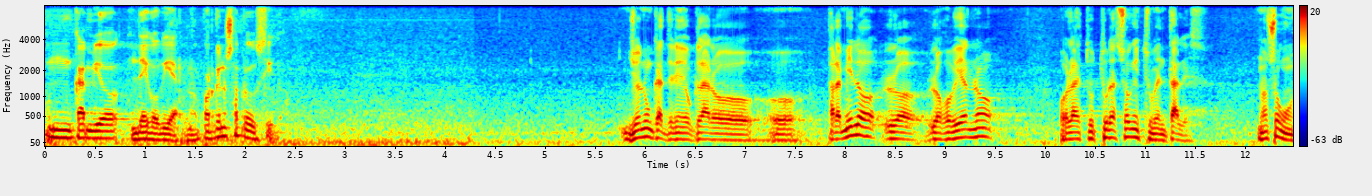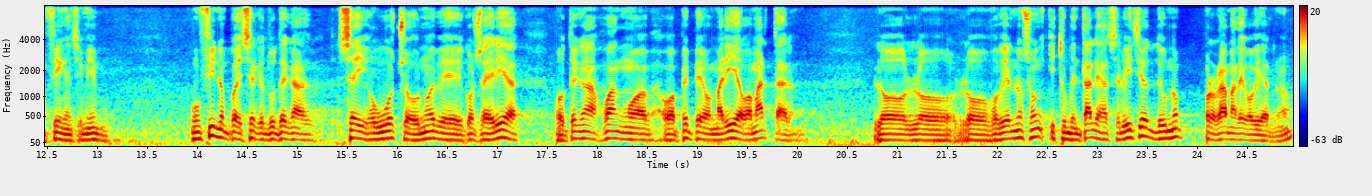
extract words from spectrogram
un cambio de gobierno. ¿Por qué no se ha producido? Yo nunca he tenido claro. para mí, los gobiernos o las estructuras son instrumentales, no son un fin en sí mismo. Un fin no puede ser que tú tengas seis o ocho o nueve consejerías, o tengas a Juan o a, Pepe o a María o a Marta. Los, gobiernos son instrumentales al servicio de unos programas de gobierno.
